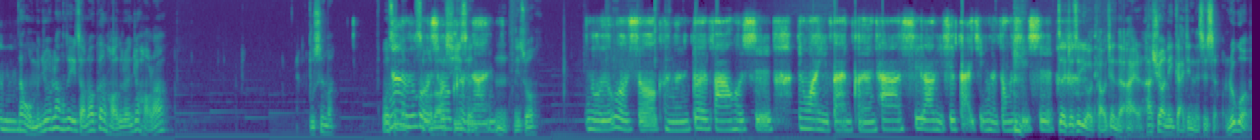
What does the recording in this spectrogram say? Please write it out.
嗯，那我们就让自己找到更好的人就好了，不是吗？为什么什么都要牺牲？嗯，你说。我如果说可能对方或是另外一半，可能他需要你去改进的东西是，这就是有条件的爱了。他需要你改进的是什么？如果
